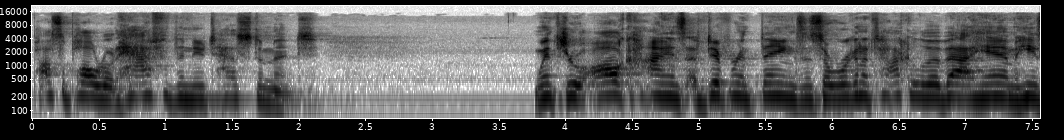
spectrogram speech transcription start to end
Apostle Paul wrote half of the New Testament went through all kinds of different things. And so we're going to talk a little bit about him. He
